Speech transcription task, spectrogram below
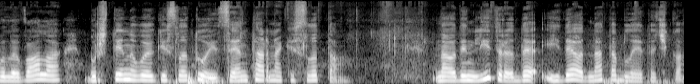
поливала бурштиновою кислотою. Це янтарна кислота. На один літр йде, одна таблеточка.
